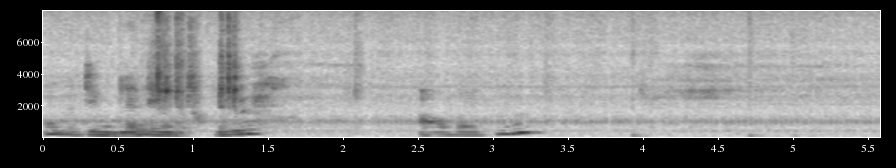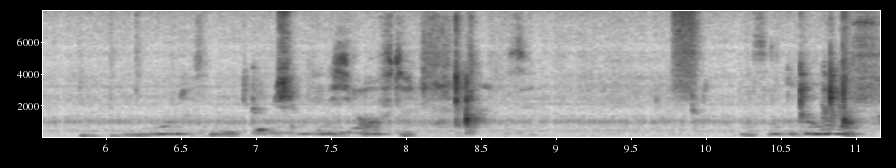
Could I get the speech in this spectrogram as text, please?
Und mit dem Blending Tool arbeiten. Ja, das nimmt ganz schön wenig auf, dann Wasser drauf.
